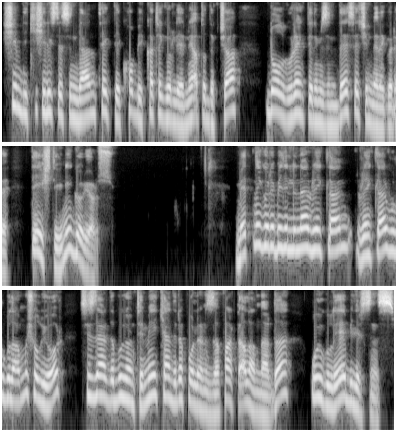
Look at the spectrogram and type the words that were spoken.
Şimdi kişi listesinden tek tek hobi kategorilerini atadıkça dolgu renklerimizin de seçimlere göre değiştiğini görüyoruz. Metne göre belirlenen renkler, renkler vurgulanmış oluyor. Sizler de bu yöntemi kendi raporlarınızda farklı alanlarda uygulayabilirsiniz.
